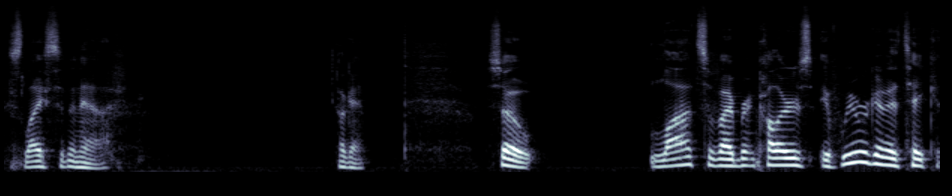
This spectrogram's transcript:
Slice it in half. Okay. So lots of vibrant colors. If we were going to take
